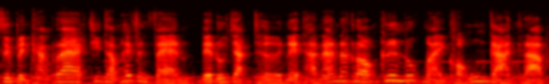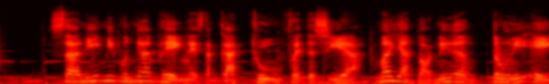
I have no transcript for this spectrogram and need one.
ซึ่งเป็นครั้งแรกที่ทำให้แฟนๆ ได้รู้จักเธอในฐานะนักร้องคลื่นลูกใหม่ของวงการครับ ซานิมีผลงานเพลงในสังกัด True Fantasia มาอย่างต่อเนื่อง ตรงนี้เอง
